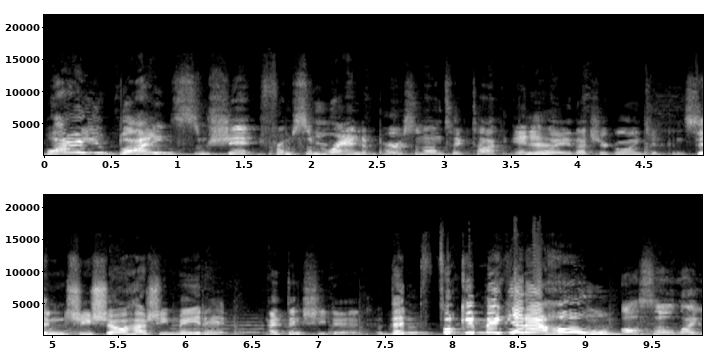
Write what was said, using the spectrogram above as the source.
why are you buying some shit from some random person on TikTok anyway that you're going to consume? Didn't she show how she made it? I think she did. Then fucking make it at home. Also, like,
